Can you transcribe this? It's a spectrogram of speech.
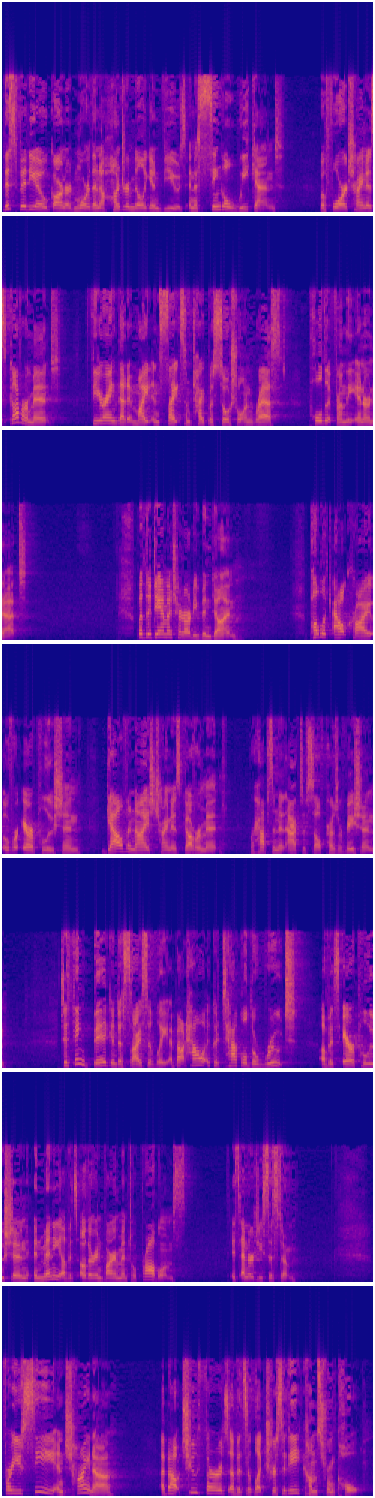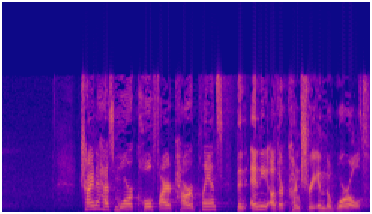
This video garnered more than 100 million views in a single weekend before China's government, fearing that it might incite some type of social unrest, pulled it from the internet. But the damage had already been done. Public outcry over air pollution galvanized China's government, perhaps in an act of self preservation, to think big and decisively about how it could tackle the root of its air pollution and many of its other environmental problems its energy system. For you see, in China, about two thirds of its electricity comes from coal. China has more coal fired power plants than any other country in the world,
